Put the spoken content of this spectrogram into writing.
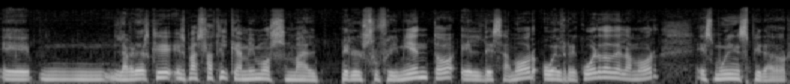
Mm, la verdad es que es más fácil que amemos mal, pero el sufrimiento, el desamor o el recuerdo del amor es muy inspirador.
